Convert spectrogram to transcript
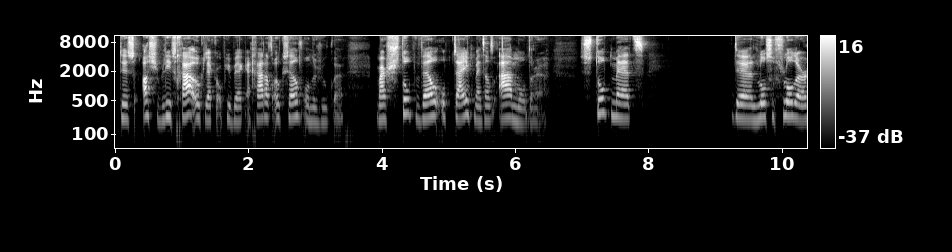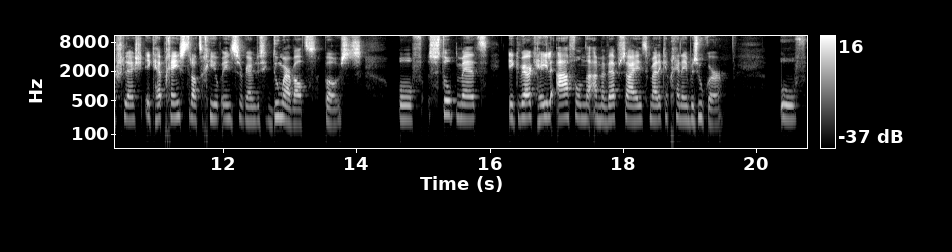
Dus alsjeblieft, ga ook lekker op je bek en ga dat ook zelf onderzoeken. Maar stop wel op tijd met dat aanmodderen. Stop met de losse vlodder slash ik heb geen strategie op Instagram, dus ik doe maar wat posts. Of stop met ik werk hele avonden aan mijn website, maar ik heb geen één bezoeker. Of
